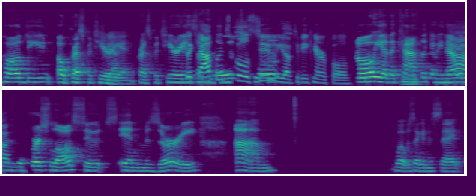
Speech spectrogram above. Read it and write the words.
Paul, do you? Oh, Presbyterian, yeah. Presbyterian. The Catholic schools, schools, too. You have to be careful. Oh yeah, the. Catholic. I mean, that yeah. was the first lawsuits in Missouri. Um, what was I going to say?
